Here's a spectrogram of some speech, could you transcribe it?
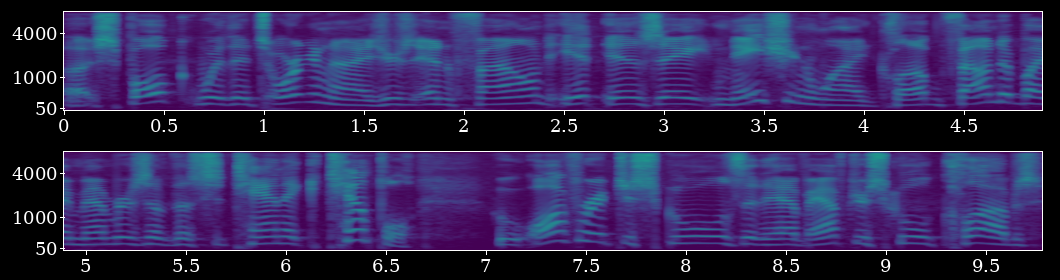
uh, spoke with its organizers and found it is a nationwide club founded by members of the Satanic Temple who offer it to schools that have after school clubs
